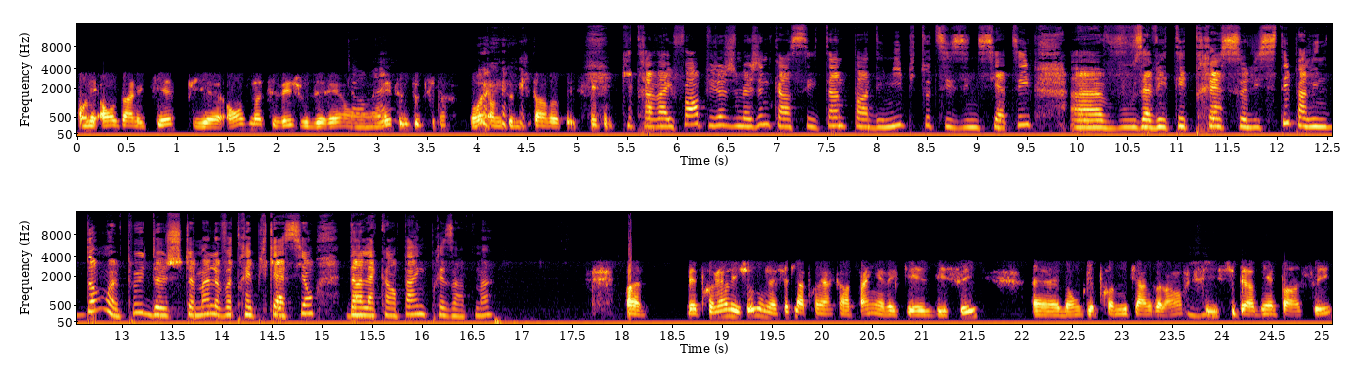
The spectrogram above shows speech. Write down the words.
on est 11 dans l'équipe, puis 11 euh, motivés, je vous dirais. On, est une toute petite, ouais, on est une petite entreprise. qui travaille fort. Puis là, j'imagine, quand c'est temps de pandémie, puis toutes ces initiatives, euh, vous avez été très sollicité. Parlez-nous donc un peu de, justement, votre implication dans la campagne présentement. Bien, première des choses, on a fait la première campagne avec SDC. Euh, donc, le premier plan de relance qui mhm. s'est super bien passé.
